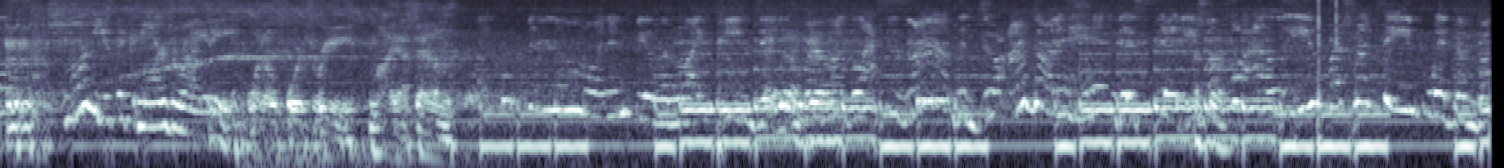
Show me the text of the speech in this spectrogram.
Go.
